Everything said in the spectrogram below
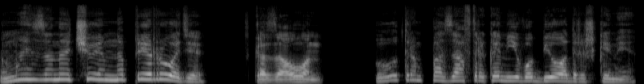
«Мы заночуем на природе», — сказал он. «Утром позавтракаем его бедрышками».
